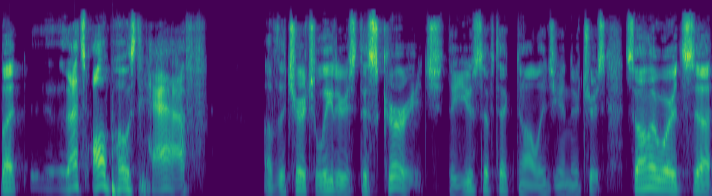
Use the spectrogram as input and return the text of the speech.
but that's almost half of the church leaders discourage the use of technology in their church. So in other words, uh,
